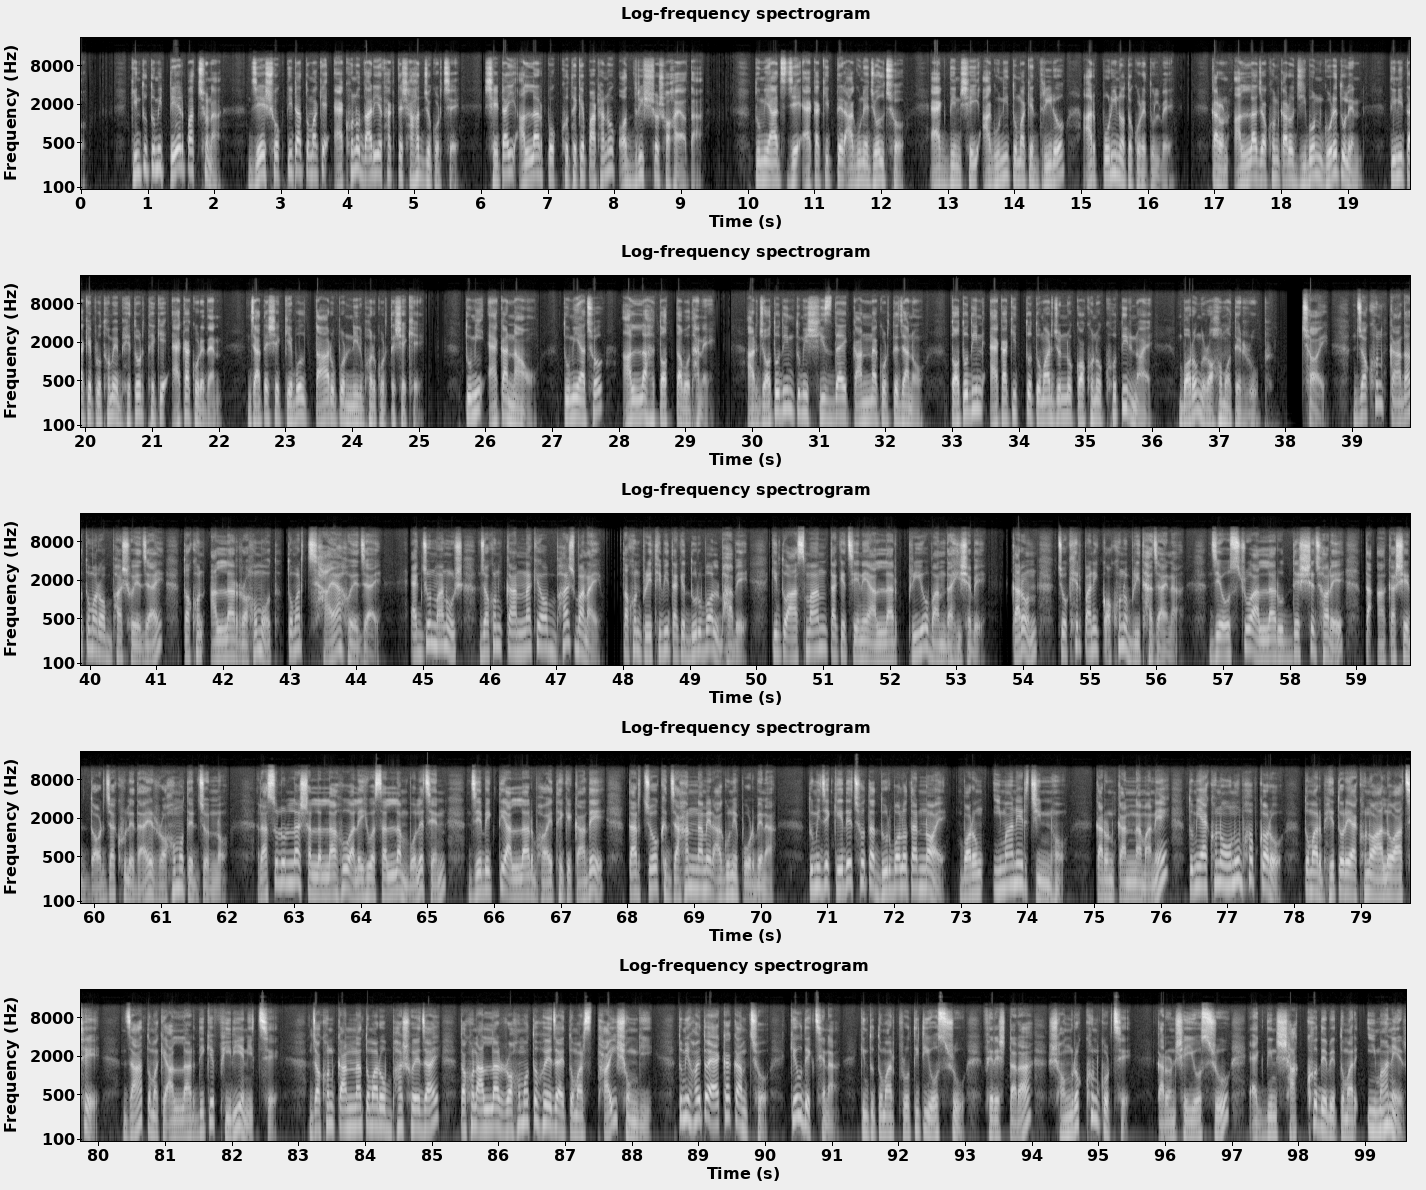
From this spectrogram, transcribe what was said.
কিন্তু তুমি টের পাচ্ছ না, যে শক্তিটা তোমাকে এখনও দাঁড়িয়ে থাকতে সাহায্য করছে, সেটাই আল্লাহর পক্ষ থেকে পাঠানো অদৃশ্য সহায়তা। তুমি আজ যে একাকিত্বের আগুনে জ্বলছ, একদিন সেই আগুনই তোমাকে দৃঢ় আর পরিণত করে তুলবে। কারণ আল্লাহ যখন কারও জীবন গড়ে তুলেন তিনি তাকে প্রথমে ভেতর থেকে একা করে দেন, যাতে সে কেবল তার উপর নির্ভর করতে শেখে। তুমি একা নাও, তুমি আছো আল্লাহ তত্ত্বাবধানে। আর যতদিন তুমি সিজদায় কান্না করতে জানো, ততদিন একাকিত্ব তোমার জন্য কখনো ক্ষতির নয়, বরং রহমতের রূপ। ছয়, যখন কাঁদা তোমার অভ্যাস হয়ে যায়, তখন আল্লাহর রহমত তোমার ছায়া হয়ে যায়। একজন মানুষ যখন কান্নাকে অভ্যাস বানায় তখন পৃথিবী তাকে দুর্বল ভাবে, কিন্তু আসমান তাকে চেনে আল্লাহর প্রিয় বান্দা হিসেবে। কারণ চোখের পানি কখনো বৃথা যায় না। যে অশ্রু আল্লাহর উদ্দেশ্যে ঝরে, তা আকাশের দরজা খুলে দেয় রহমতের জন্য। রাসূলুল্লাহ সাল্লাল্লাহু আলহিউসাল্লাম বলেছেন, যে ব্যক্তি আল্লাহর ভয় থেকে কাঁদে, তার চোখ জাহান্নামের আগুনে পড়বে না। তুমি যে কেঁদেছ তা দুর্বলতার নয়, বরং ইমানের চিহ্ন। কারণ কান্না মানে তুমি এখনও অনুভব করো, তোমার ভেতরে এখনও আলো আছে, যা তোমাকে আল্লাহর দিকে ফিরিয়ে নিচ্ছে। যখন কান্না তোমার অভ্যাস হয়ে যায়, তখন আল্লাহর রহমত হয়ে যায় তোমার স্থায়ী সঙ্গী। তুমি হয়তো একা কাঁদছ, কেউ দেখছে না, কিন্তু তোমার প্রতিটি অশ্রু ফেরেশতারা সংরক্ষণ করছে, কারণ সেই অশ্রু একদিন সাক্ষ্য দেবে তোমার ইমানের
